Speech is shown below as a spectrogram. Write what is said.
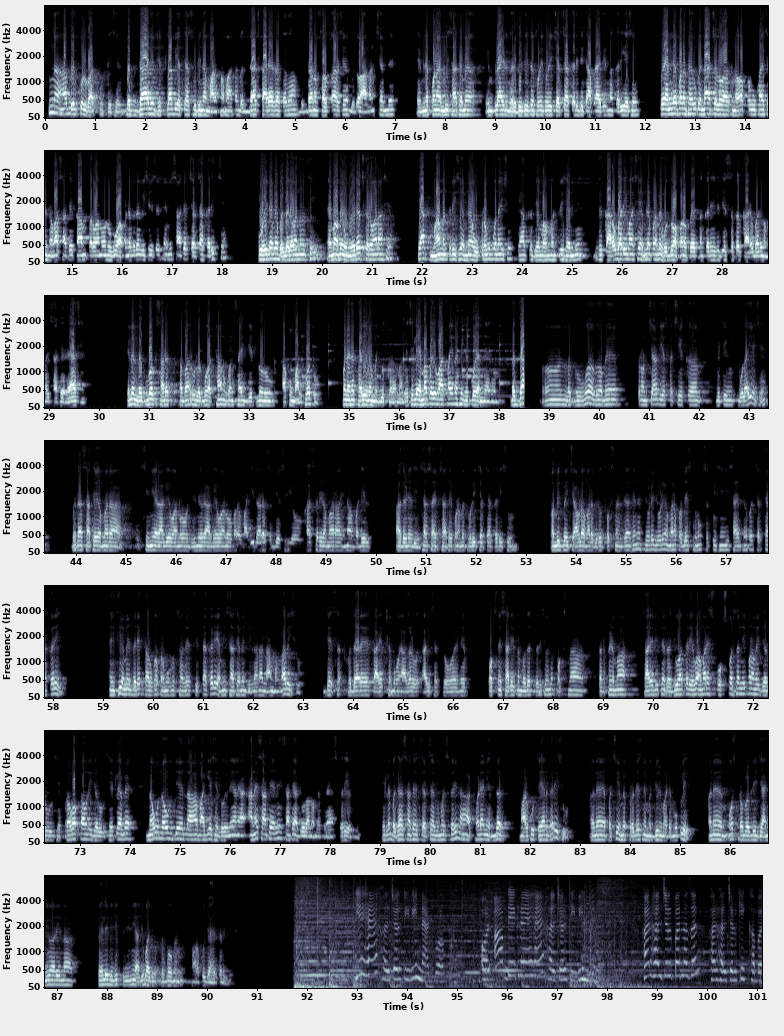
ના, આ બિલકુલ વાત ખોટી છે. બધા જ જેટલા બી અત્યાર સુધીના માળખામાં હતા, બધા જ કાર્યરત હતા, બધાનો સહકાર છે, બધો આનંદ છે એમને. એમને પણ એમની સાથે અમે ઇમ્પ્લાઇડ ગર્ભિત રીતે થોડી થોડી ચર્ચા કરી હતી કે આપણે આ રીતના કરીએ છીએ. તો એમને પણ થયું કે ના, ચલો, આ નવા પ્રમુખ આવે છે, નવા સાથે કામ કરવાનો અનુભવ આપણે બધા વિશેષ છે એમની સાથે ચર્ચા કરી જ છે. કોઈને અમે બદલવાનો નથી. એમાં અમે ઉમેર જ કરવાના છે. ક્યાંક મહામંત્રી છે એમને ઉપપ્રમુખ બનાવીશું ક્યાંક જે મહામંત્રી છે એમને જે કારોબારીમાં છે એમને પણ અમે હોદ્દો આપવાનો પ્રયત્ન કરીએ કે જે સતત કારોબારીમાં અમારી સાથે રહ્યા છે. એટલે લગભગ સાડા અમારું લગભગ અઠ્ઠાણું ઓગણસાઠ જેટલું આખું માળખું હતું, પણ એને ફરી અમે મજબૂત કરવા માંગે છે એટલે એમાં કોઈ વાતમાં નથી કે કોઈ અન્યાય નથી. બધા લગભગ અમે ત્રણ ચાર દિવસ પછી એક મિટિંગ બોલાવીએ છીએ. બધા સાથે અમારા સિનિયર આગેવાનો, જુનિયર આગેવાનો, અમારા માજી ધારાસભ્યશ્રીઓ, ખાસ કરીને અમારા એના વડીલ આદરણીય દિનશા સાહેબ સાથે પણ અમે થોડી ચર્ચા કરીશું. અમિતભાઈ ચાવડા અમારા વિરોધ પક્ષના નેતા છે ને, જોડે જોડે અમારા પ્રદેશ પ્રમુખ શક્તિસિંહજી સાહેબને પણ ચર્ચા કરી. અહીંથી અમે દરેક તાલુકા પ્રમુખો સાથે ચર્ચા કરી, એમની સાથે અમે જિલ્લાના નામ મંગાવીશું. જે વધારે કાર્યક્ષમ હોય, આગળ આવી શકતો હોય અને પક્ષને સારી રીતે મદદ કરીશું અને પક્ષના તરફેણમાં સારી રીતે રજૂઆત કરે એવા અમારે સ્પોક્સપર્સનની પણ અમે જરૂર છે, પ્રવક્તાઓની જરૂર છે. એટલે અમે નવું નવું જે લાવવા માગીએ છીએ લોહીને, અને આને સાથે, એની સાથે આ જોડવાનો અમે પ્રયાસ કર્યો છે. એટલે બધા સાથે ચર્ચા વિમર્શ કરીને આ અઠવાડિયાની અંદર માળખું તૈયાર કરીશું અને પછી અમે પ્રદેશને મંજૂરી માટે મોકલી અને મોસ્ટ પ્રોબેબલી જાન્યુઆરીના પહેલી બીજી ત્રીજની આજુબાજુ લગભગ અમે માળખું જાહેર કરી દઈશું ये है हलचल टीवी नेटवर्क और आप देख रहे हैं हलचल टीवी न्यूज हर हलचल पर नजर हर हलचल की खबर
